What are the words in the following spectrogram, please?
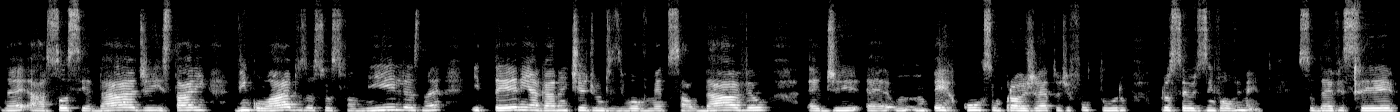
né, à sociedade, estarem vinculados às suas famílias, né, e terem a garantia de um desenvolvimento saudável, é, de é, um, um percurso, um projeto de futuro para o seu desenvolvimento. Isso deve ser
